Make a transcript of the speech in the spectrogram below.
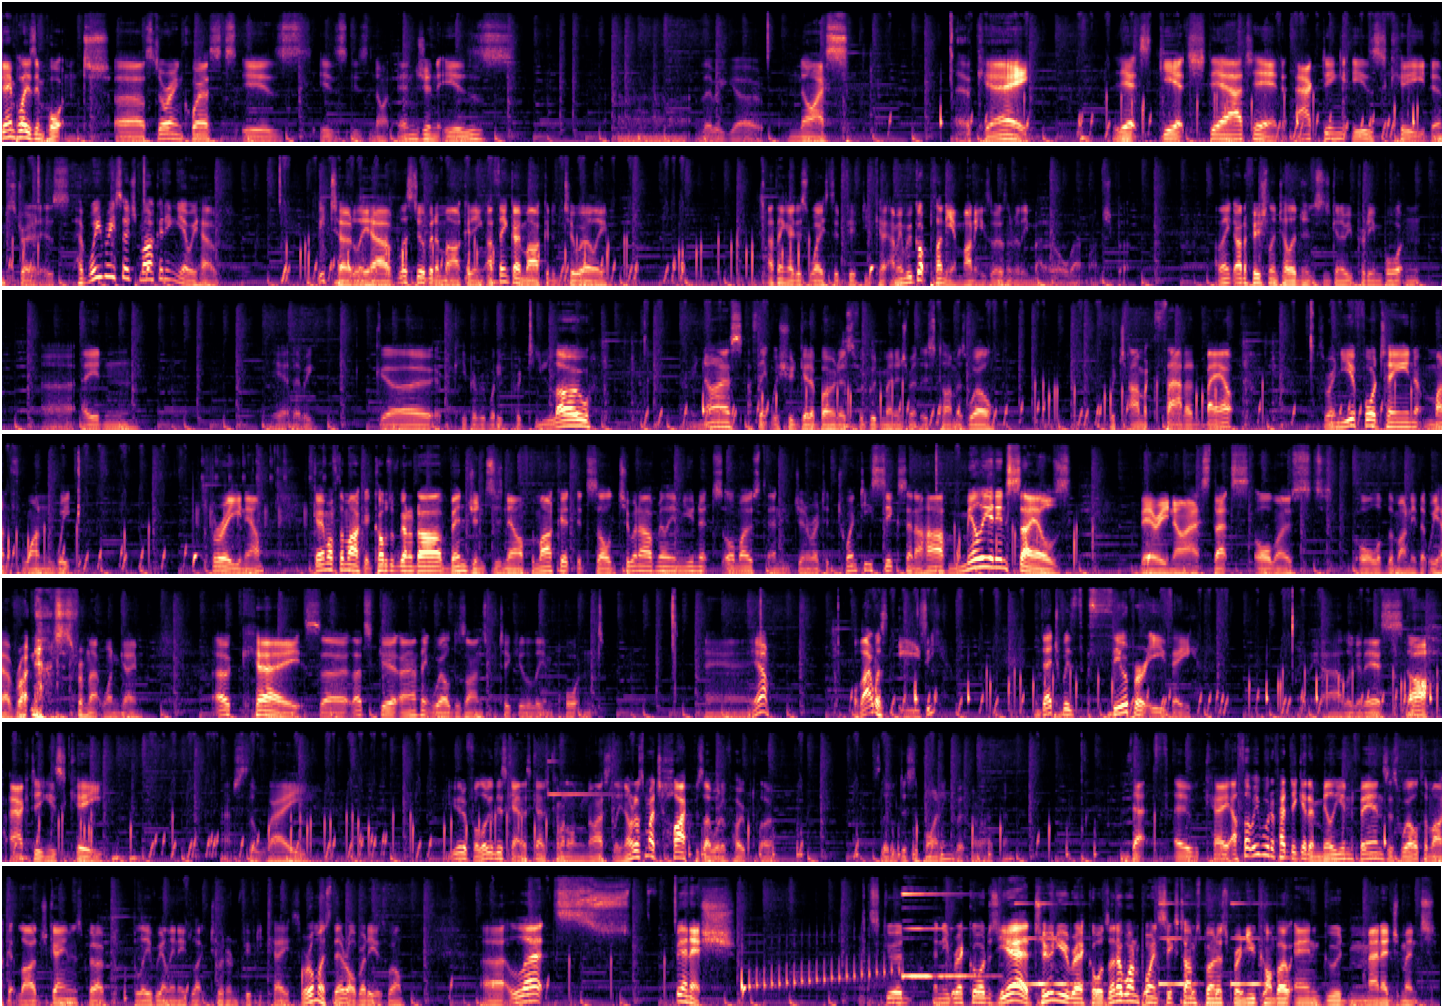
Gameplay is important. Uh, story and quests is is is not. Engine is. Uh, there we go. Nice. Okay. Let's get started. Acting is key. Demonstrators. Have we researched marketing? Yeah, we have. We totally have. Let's do a bit of marketing. I think I marketed too early. I think I just wasted 50k. I mean, we've got plenty of money, so it doesn't really matter all that much, but... I think artificial intelligence is going to be pretty important. Uh, Aiden. Yeah, there we go. Keep everybody pretty low. Very nice. I think we should get a bonus for good management this time as well. Which I'm excited about. So we're in year 14, month 1, week 3 now. Game off the market. Cops of Gunnedah Vengeance is now off the market. It sold 2.5 million units almost and generated 26.5 million in sales. Very nice. That's almost all of the money that we have right now just from that one game. Okay, so that's good. I think well design is particularly important. And yeah. Well, that was easy. That was super easy. Look at this. Oh, acting is key. That's the way. Beautiful. Look at this game. This game's coming along nicely. Not as much hype as I would have hoped, though. It's a little disappointing, but alright then that's okay. I thought we would have had to get a million fans as well to market large games, but I believe we only need like 250k. So we're almost there already as well. Uh, let's finish. That's good. Any records? Yeah, two new records. And a 1.6 times bonus for a new combo and good management.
